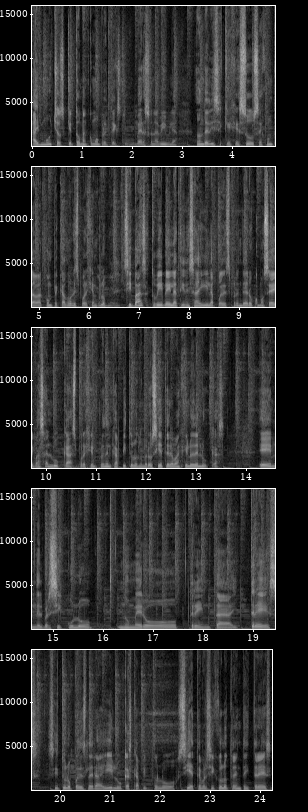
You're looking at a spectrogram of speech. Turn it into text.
hay muchos que toman como pretexto un verso en la Biblia donde dice que Jesús se juntaba con pecadores. Por ejemplo, si vas a tu Biblia y la tienes ahí, la puedes prender o como sea, y vas a Lucas, por ejemplo, en el capítulo número 7, el Evangelio de Lucas, en el versículo número 33, si tú lo puedes leer ahí, Lucas capítulo 7, versículo 33,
